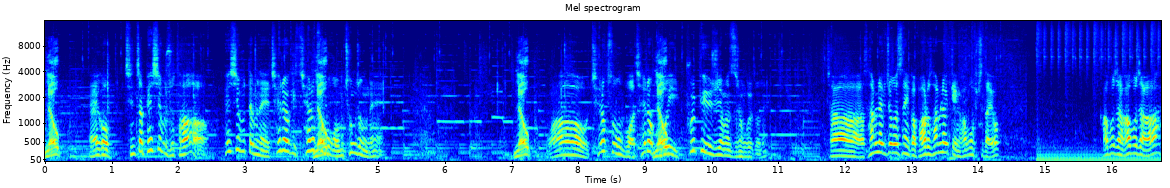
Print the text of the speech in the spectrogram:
Nope. 야 이거 진짜 패시브 좋다. 패시브 때문에 체력이 체력. 소모가 엄청 적네. 와우 체력 소모 봐. 체력. 거의 풀피 유지하면서 정글 도네. 자 3렙 찍었으니까 바로 3렙 게임 가봅시다요. 가보자 가보자.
